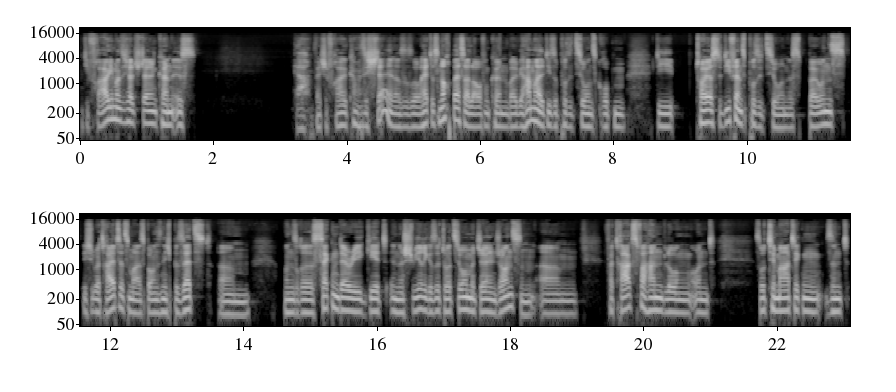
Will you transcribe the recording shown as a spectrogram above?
Die Frage, die man sich halt stellen kann, ist, ja, welche Frage kann man sich stellen? Also so, hätte es noch besser laufen können, weil wir haben halt diese Positionsgruppen, die teuerste Defense-Position ist bei uns, ich übertreibe es jetzt mal, ist bei uns nicht besetzt. Ähm, unsere Secondary geht in eine schwierige Situation mit Jalen Johnson. Ähm, Vertragsverhandlungen und so Thematiken sind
